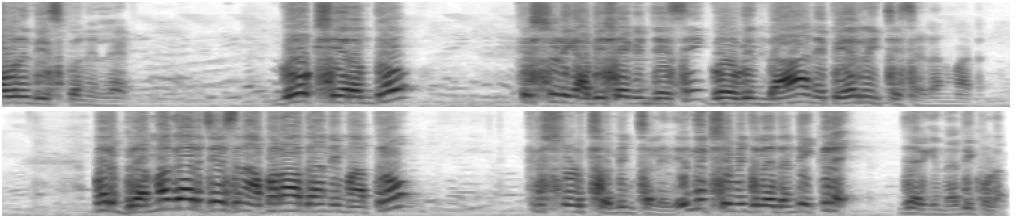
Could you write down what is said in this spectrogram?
ఆవుని తీసుకొని వెళ్ళాడు. గోక్షీరంతో కృష్ణుడికి అభిషేకం చేసి గోవింద అనే పేరుని ఇచ్చేశాడు అనమాట మరి బ్రహ్మగారు చేసిన అపరాధాన్ని మాత్రం కృష్ణుడు క్షమించలేదు. ఎందుకు క్షమించలేదంటే ఇక్కడే జరిగింది అది కూడా.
